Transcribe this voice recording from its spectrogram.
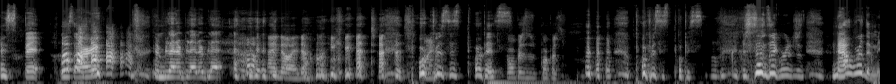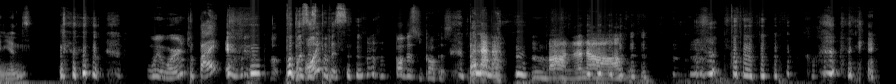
I spit. I'm sorry. and blah blah blah. I know I don't like it at this point. Porpoise is porpoise. Porpoise is porpoise. porpoise is porpoise. It sounds like we're just now we're the minions. We weren't. Bye. Porpoise Boy? is porpoise. Porpoise is porpoise. Banana. Banana. okay.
